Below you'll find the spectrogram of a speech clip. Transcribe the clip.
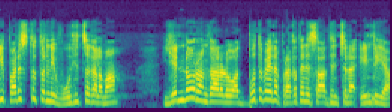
ఈ పరిస్థితుల్ని ఊహించగలమా? ఎన్నో రంగాలలో అద్భుతమైన ప్రగతిని సాధించిన ఇండియా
